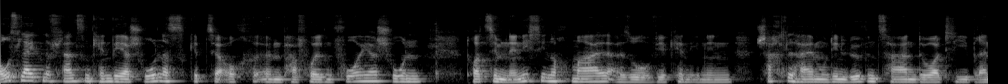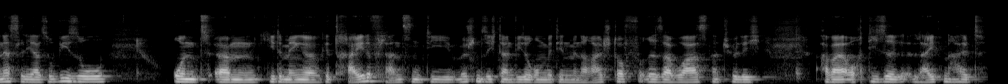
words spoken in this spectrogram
Ausleitende Pflanzen kennen wir ja schon, das gibt es ja auch ein paar Folgen vorher schon. Trotzdem nenne ich sie nochmal. Also wir kennen eben den Schachtelhalm und den Löwenzahn dort, die Brennnessel ja sowieso und ähm, jede Menge Getreidepflanzen, die mischen sich dann wiederum mit den Mineralstoffreservoirs natürlich, aber auch diese leiten halt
